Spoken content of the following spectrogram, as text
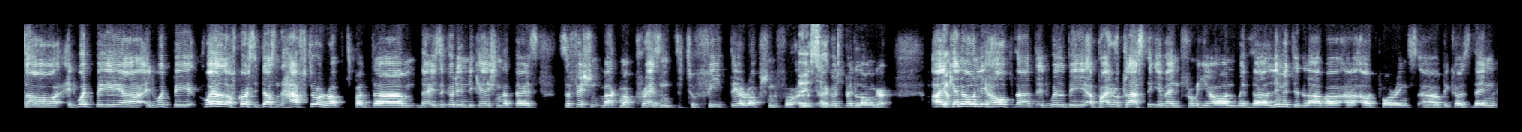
So it would be uh, it would be well. Of course, it doesn't have to erupt, but um, there is a good indication that there is sufficient magma present to feed the eruption for a, exactly. a good bit longer. I yeah. can only hope that it will be a pyroclastic event from here on with uh, limited lava uh, outpourings, uh, because then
